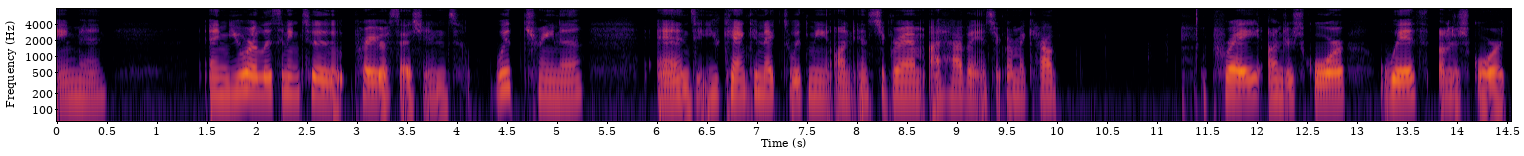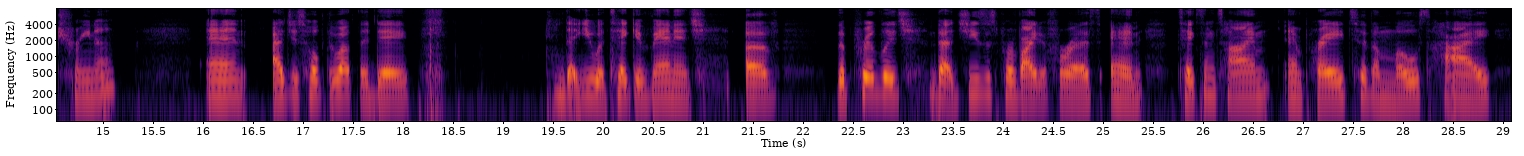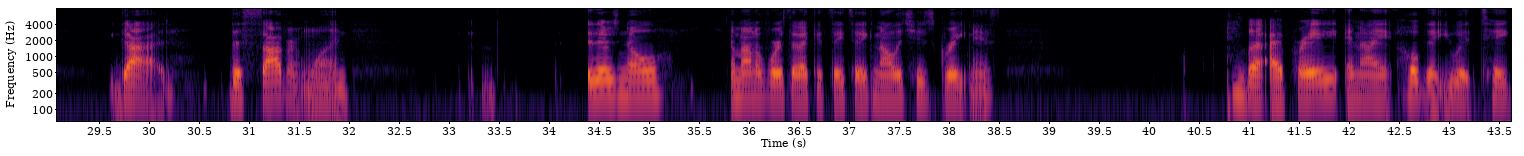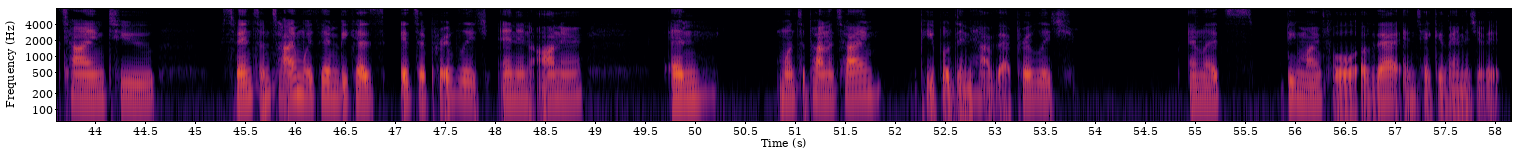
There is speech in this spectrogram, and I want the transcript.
Amen. And you are listening to prayer sessions with Trina. And you can connect with me on Instagram. I have an Instagram account, pray underscore with underscore Trina. And I just hope throughout the day that you would take advantage of the privilege that Jesus provided for us and take some time and pray to the Most High God, the Sovereign One. There's no amount of words that I could say to acknowledge His greatness. But I pray and I hope that you would take time to spend some time with him because it's a privilege and an honor. And once upon a time, people didn't have that privilege. And let's be mindful of that and take advantage of it.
